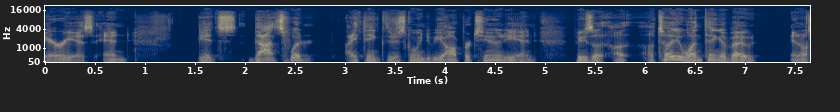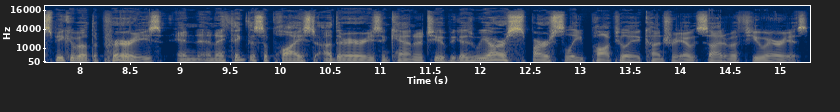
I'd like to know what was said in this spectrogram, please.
areas and it's that's what i think there's going to be opportunity in because uh, i'll, I'll tell you one thing about and I'll speak about the prairies, and and I think this applies to other areas in Canada too, because we are a sparsely populated country outside of a few areas.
